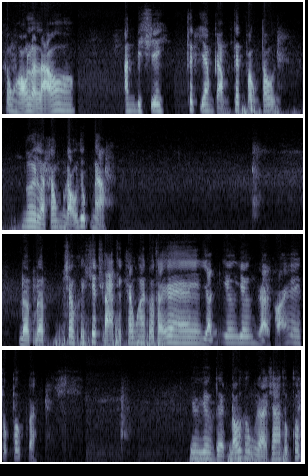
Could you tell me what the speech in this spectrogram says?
Không hổ là lão anh bc thích giam cầm, thích phòng tối ngươi là không lỗ chút nào. Được được. Sau khi xích lại thì không ai có thể ờ, dẫn dương dương rời khỏi thúc thúc rồi. Dương dương tuyệt đối không rời xa thúc thúc.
